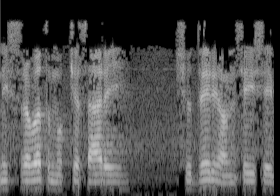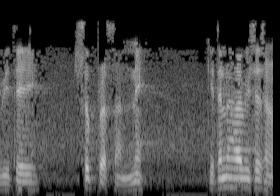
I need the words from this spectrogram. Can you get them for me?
निस्रवत मुख्य सारे, शुद्धेर अंशे से बीते सुप्रसन्न। कितना है विशेषण?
